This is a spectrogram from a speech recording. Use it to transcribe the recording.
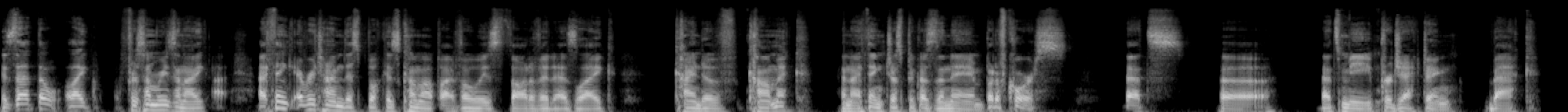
Is that the like for some reason I I think every time this book has come up I've always thought of it as like kind of comic and I think just because of the name. But of course, that's uh that's me projecting back.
